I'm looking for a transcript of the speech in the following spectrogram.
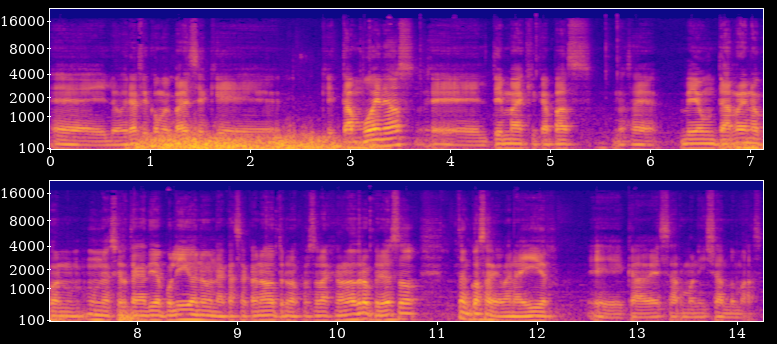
Eh, los gráficos me parece que, están buenos. Eh, el tema es que capaz, no sé, veo un terreno con una cierta cantidad de polígonos, una casa con otro, unos personajes con otro, pero eso son cosas que van a ir eh, cada vez armonizando más.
